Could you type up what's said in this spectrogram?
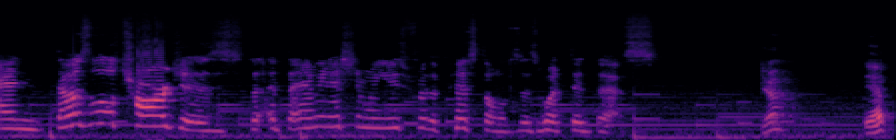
And those little charges, the, the ammunition we used for the pistols, is what did this. Yeah. Yep.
